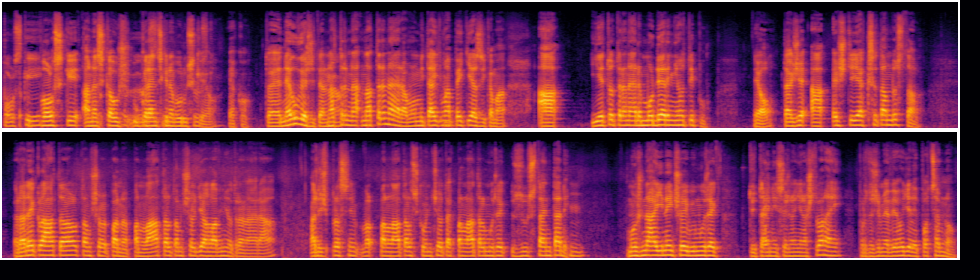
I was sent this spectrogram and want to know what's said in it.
polsky, polsky a dneska už rusky, ukrajinsky nebo rusky. rusky. Jo. Jako, to je neuvěřitelné. No. Na, na, na, trenéra, on mi tady má pěti jazykama a je to trenér moderního typu. Jo, takže a ještě jak se tam dostal. Radek Látal, tam šel, pan, pan Látal tam šel dělat hlavního trenéra a když prostě pan Látal skončil, tak pan Látal mu řekl, zůstaň tady. Hmm. Možná jiný člověk by mu řekl, ty tady nejseš na ně naštvaný, protože mě vyhodili, pod se mnou.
